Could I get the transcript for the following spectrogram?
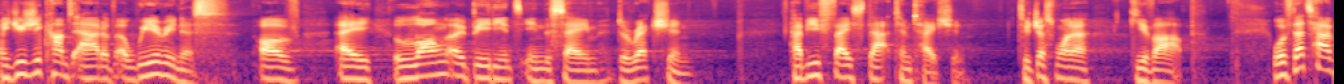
it usually comes out of a weariness of a long obedience in the same direction. Have you faced that temptation to just want to give up? Well, if that's how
